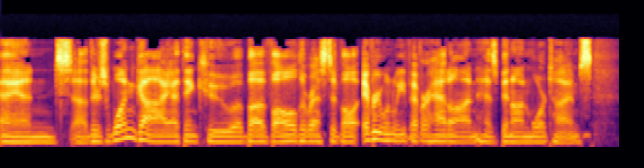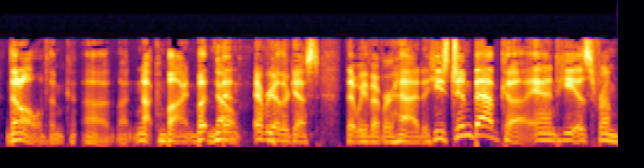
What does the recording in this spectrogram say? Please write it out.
And uh, there's one guy I think who, above all the rest of all everyone we've ever had on, has been on more times than all of them, uh, not combined, but No. than every other guest that we've ever had. He's Jim Babka, and he is from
